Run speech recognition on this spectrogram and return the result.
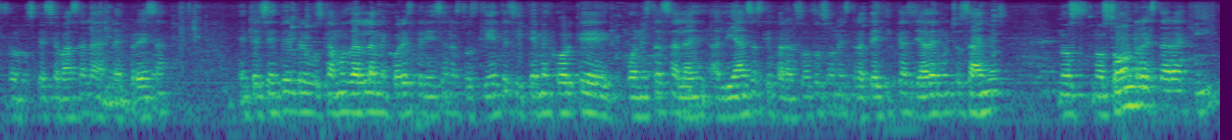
sobre los que se basa la empresa. En Telcel siempre buscamos dar la mejor experiencia a nuestros clientes y qué mejor que con estas alianzas que para nosotros son estratégicas ya de muchos años. Nos, nos honra estar aquí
